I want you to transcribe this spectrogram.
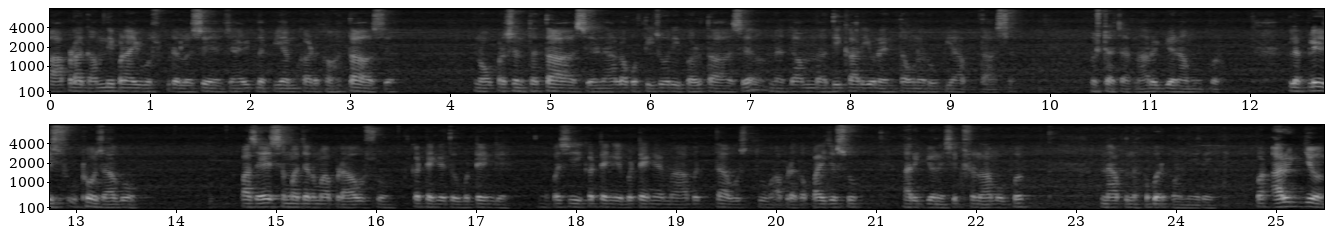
આ આપણા ગામની પણ આવી હોસ્પિટલ હશે, જ્યાં આવી રીતના પીએમ કાર્ડ કહેતા હશે, એનું ઓપરેશન થતા હશે અને આ લોકો તિજોરી ભરતા હશે અને ગામના અધિકારીઓને નેતાઓને રૂપિયા આપતા હશે. ભ્રષ્ટાચારના આરોગ્ય નામ ઉપર. એટલે પ્લીઝ ઉઠો, જાગો. પાછા એ સમાચારમાં આપણે આવશું. કે તો બટેંગે. પછી કટેંગે, બટેંગેમાં આ બધા વસ્તુ આપણે કપાઈ જશું આરોગ્ય અને શિક્ષણ નામ ઉપર. અને આપણને ખબર પણ નહીં રહી. પણ આરોગ્ય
